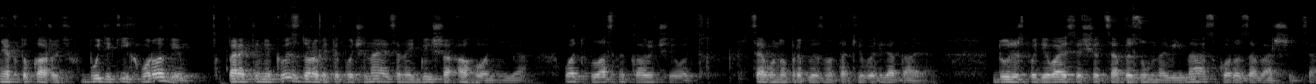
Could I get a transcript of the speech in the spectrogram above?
як то кажуть, в будь-якій хворобі перед тим як виздоровіти, починається найбільша агонія. От, власне кажучи, от це воно приблизно так і виглядає. Дуже сподіваюся, що ця безумна війна скоро завершиться.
